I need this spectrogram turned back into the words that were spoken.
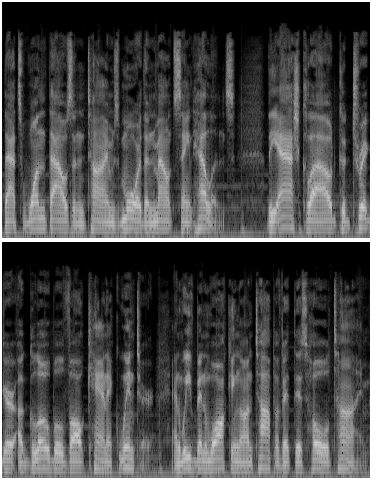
That's 1,000 times more than Mount St. Helens. The ash cloud could trigger a global volcanic winter, and we've been walking on top of it this whole time.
